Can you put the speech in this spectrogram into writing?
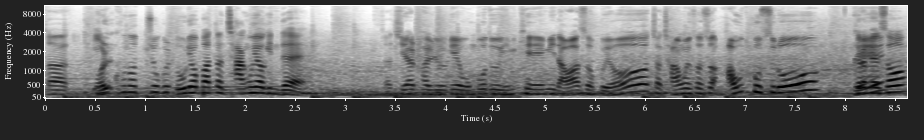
자, 월, 인코너 쪽을 노려봤던 장우혁인데 자 GR86의 온보드 임캠이 나왔었고요. 자 장우영 선수 아웃 코스로 그러면서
